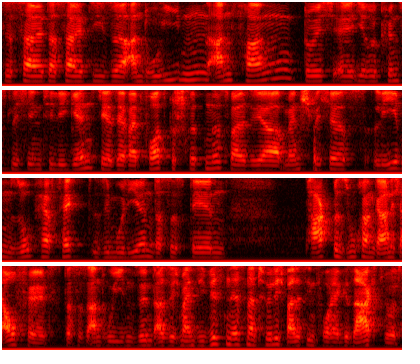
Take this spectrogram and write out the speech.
dass halt, dass halt diese Androiden anfangen durch äh, ihre künstliche Intelligenz, die ja sehr weit fortgeschritten ist, weil sie ja menschliches Leben so perfekt simulieren, dass es den Parkbesuchern gar nicht auffällt, dass es Androiden sind. Also ich meine, sie wissen es natürlich, weil es ihnen vorher gesagt wird.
